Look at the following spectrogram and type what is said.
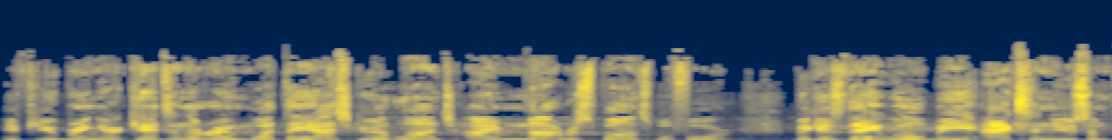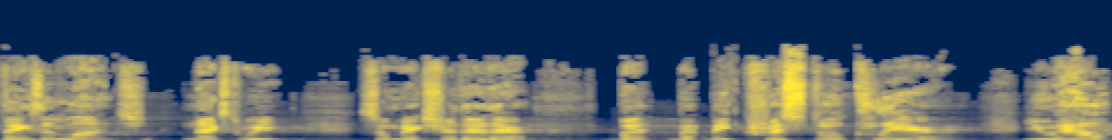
If you bring your kids in the room, what they ask you at lunch, I am not responsible for because they will be asking you some things at lunch next week. So make sure they're there. But, but be crystal clear. You help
